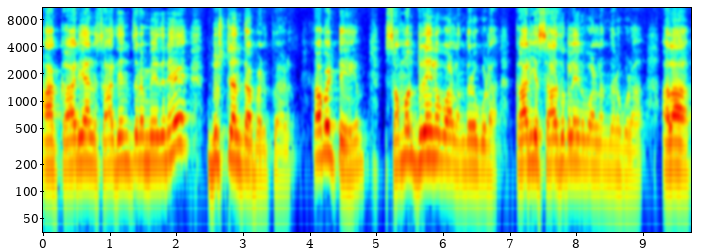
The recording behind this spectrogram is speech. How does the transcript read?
ఆ కార్యాన్ని సాధించడం మీదనే దృష్టి అంతా పెడతాడు. కాబట్టి సమర్థులైన వాళ్ళందరూ కూడా కార్య సాధకులైన వాళ్ళందరూ కూడా అలా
